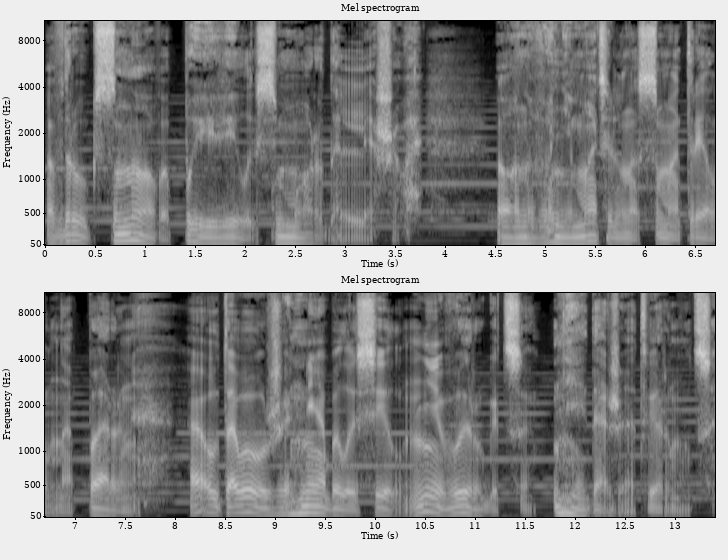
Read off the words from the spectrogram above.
Вдруг снова появилась морда лешего. Он внимательно смотрел на парня, а у того уже не было сил ни выругаться, ни даже отвернуться.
